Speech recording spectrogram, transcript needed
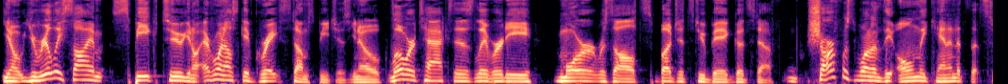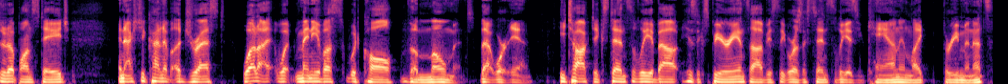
You know, you really saw him speak to, you know, everyone else gave great stump speeches, you know, lower taxes, liberty, more results, budget's too big, good stuff. Scharf was one of the only candidates that stood up on stage and actually kind of addressed what I, what many of us would call the moment that we're in. He talked extensively about his experience, obviously, or as extensively as you can in like three minutes.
